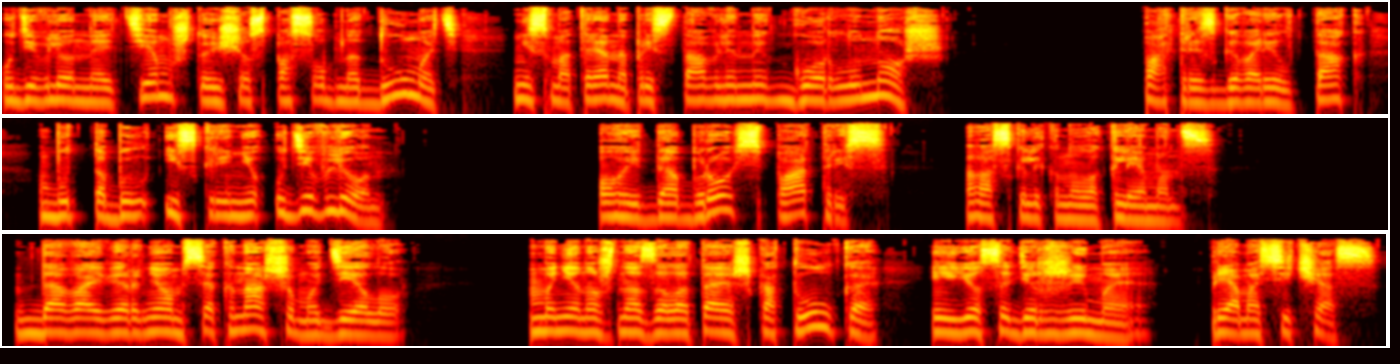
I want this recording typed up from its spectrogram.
удивленная тем, что еще способна думать, несмотря на приставленный к горлу нож. Патрис говорил так, будто был искренне удивлен. «Ой, да брось, Патрис!» — воскликнула Клеменс. «Давай вернемся к нашему делу. Мне нужна золотая шкатулка и ее содержимое. Прямо сейчас».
